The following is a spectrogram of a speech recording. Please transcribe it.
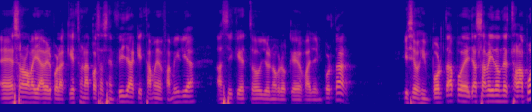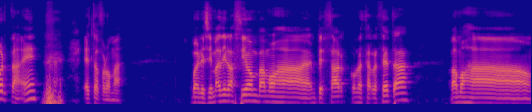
¿eh? eso no lo vais a ver por aquí. Esto es una cosa sencilla. Aquí estamos en familia. Así que esto yo no creo que os vaya a importar. Y si os importa, pues ya sabéis dónde está la puerta, ¿eh? esto es broma. Bueno, y sin más dilación, vamos a empezar con nuestra receta. Vamos a,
